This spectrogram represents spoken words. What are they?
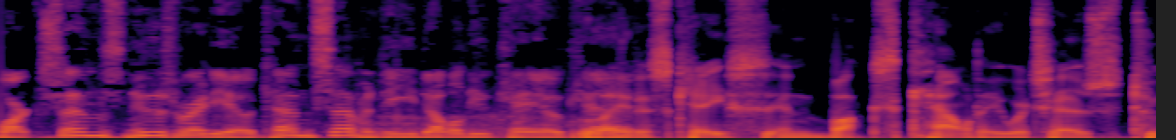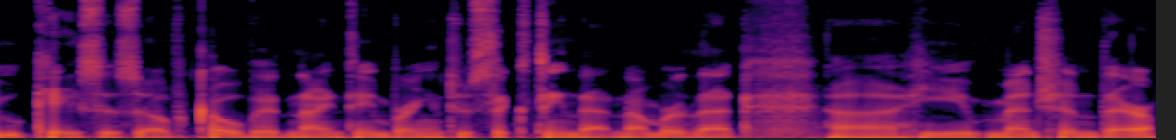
Mark Sims, News Radio 1070 WKOK. Latest case in Bucks County, which has two cases of COVID 19, bringing to 16 that number that uh, he mentioned there.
